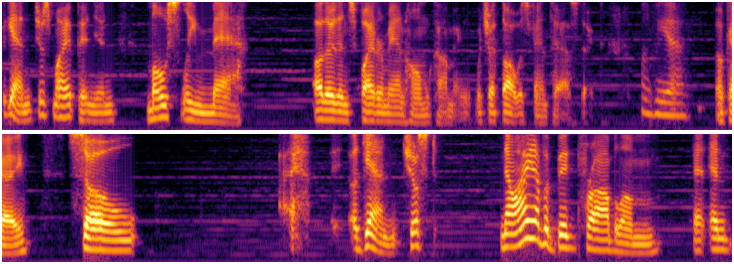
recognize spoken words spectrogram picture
again, just my opinion, mostly meh. Other than Spider-Man: Homecoming, which I thought was fantastic. Oh yeah. Okay. So again, just now I have a big problem and, and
